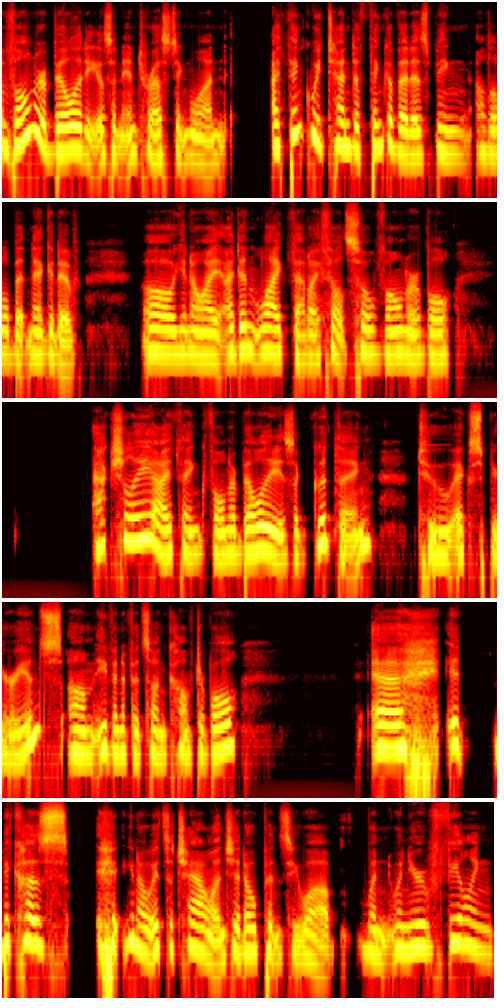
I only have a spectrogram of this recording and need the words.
vulnerability is an interesting one. I think we tend to think of it as being a little bit negative. Oh, you know, I, I didn't like that. I felt so vulnerable. Actually, I think vulnerability is a good thing to experience, um, even if it's uncomfortable. Uh, it because you know it's a challenge. It opens you up when when you're feeling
